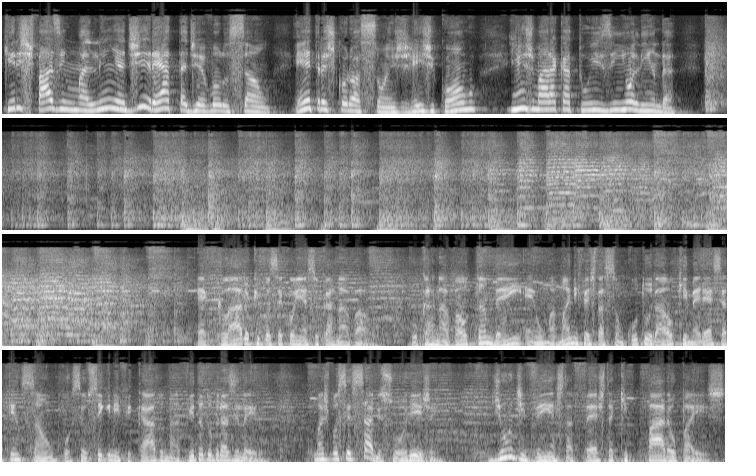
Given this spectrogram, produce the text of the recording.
que eles fazem uma linha direta de evolução entre as coroações de Reis de Congo e os maracatus em Olinda. É claro que você conhece o carnaval. O carnaval também é uma manifestação cultural que merece atenção por seu significado na vida do brasileiro. Mas você sabe sua origem? De onde vem esta festa que para o país?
